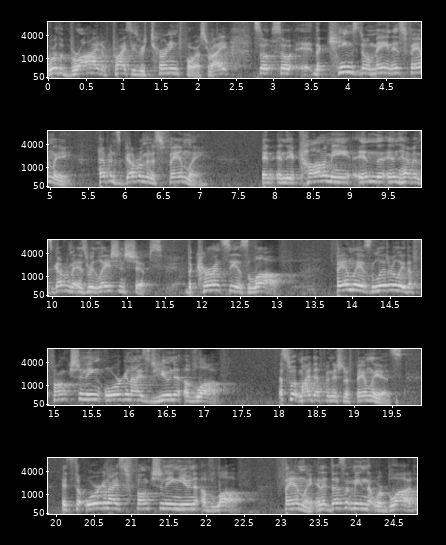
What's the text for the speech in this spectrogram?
We're the bride of Christ. He's returning for us, right? So, so eh, the king's domain is family. Heaven's government is family. And, and the economy in, the, in heaven's government is relationships. The currency is love. Family is literally the functioning, organized unit of love. That's what my definition of family is. It's the organized, functioning unit of love. Family. And it doesn't mean that we're blood.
